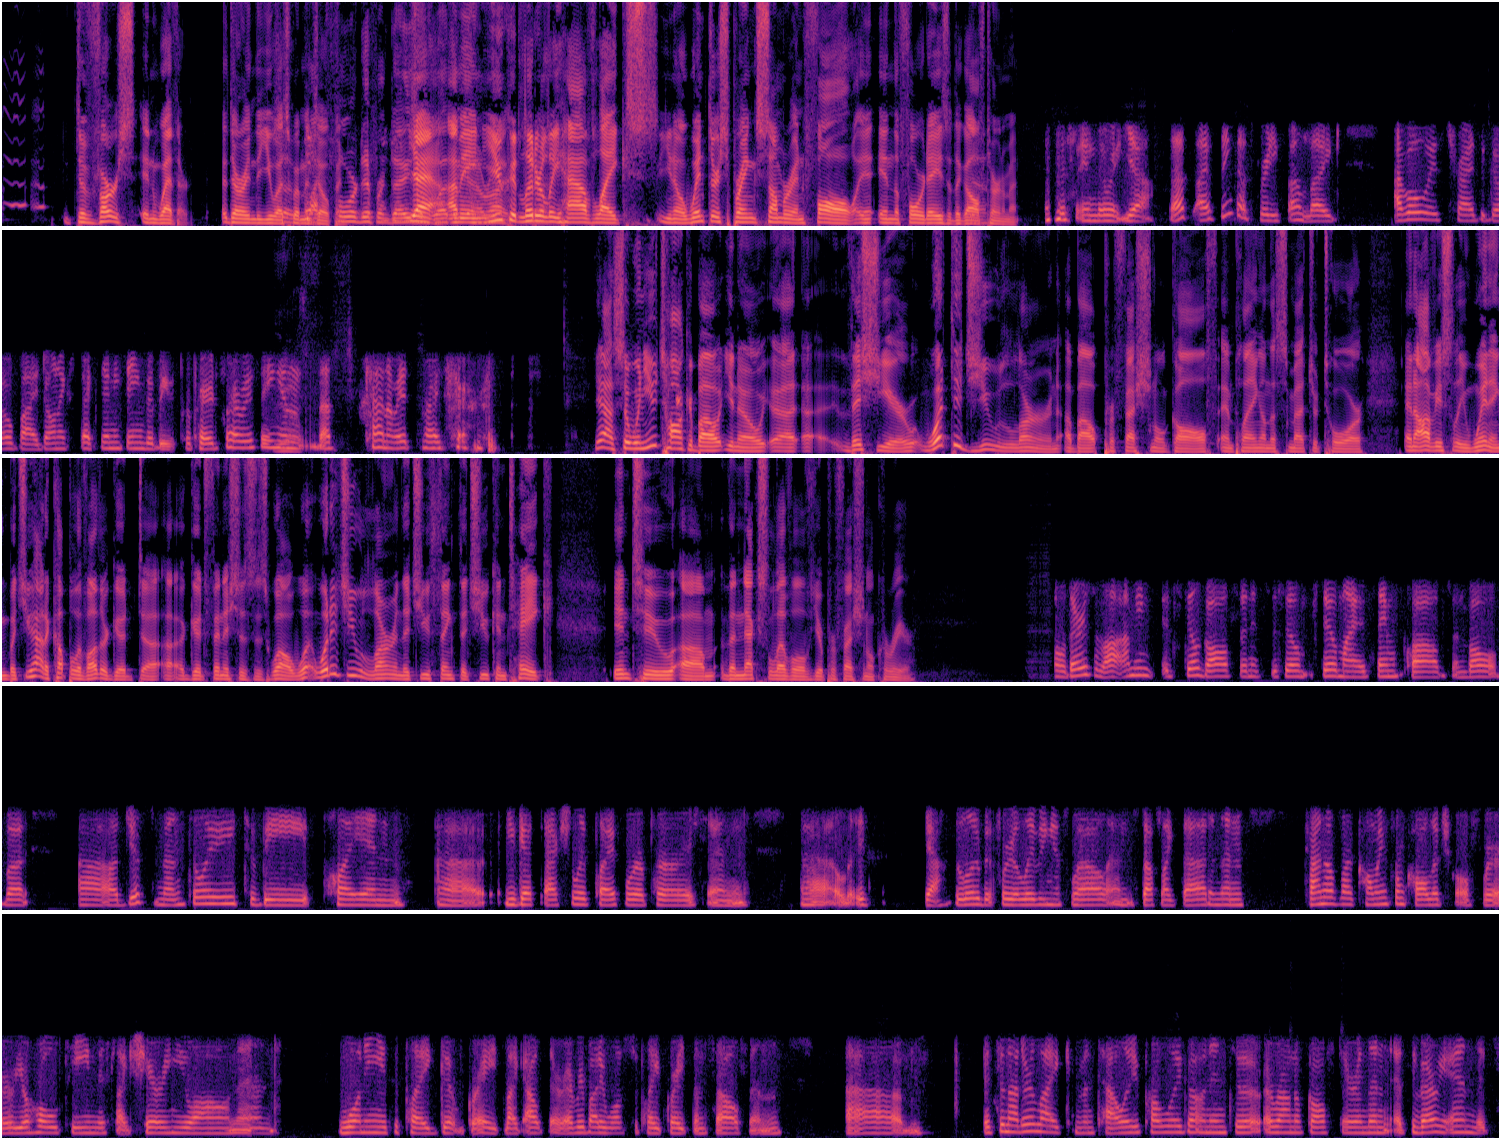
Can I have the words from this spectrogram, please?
diverse in weather during the U.S. So, Women's like Open. Four different days. of Yeah, weather. I mean, Yeah, you could literally have like you know winter, spring, summer, and fall in, in the four days of the golf Yeah. tournament. in the yeah, that's I think that's pretty fun. Like I've always tried to go by don't expect anything but be prepared for everything, Yes. and that's kind of it right there. Yeah. So when you talk about you know uh, uh, this year, what did you learn about professional golf and playing on the Symetra Tour? And obviously winning, but you had a couple of other good uh, uh, good finishes as well. What what did you learn that you think that you can take into um, the next level of your professional career? Oh, there's a lot. I mean, it's still golf and it's still still my same clubs and ball, but uh, just mentally to be playing, uh, you get to actually play for a purse and uh, it's yeah a little bit for your living as well and stuff like that, and then kind of like coming from college golf where your whole team is like cheering you on and wanting you to play good, great. Like out there, everybody wants to play great themselves, and um, it's another like mentality probably going into a round of golf there. And then at the very end, it's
